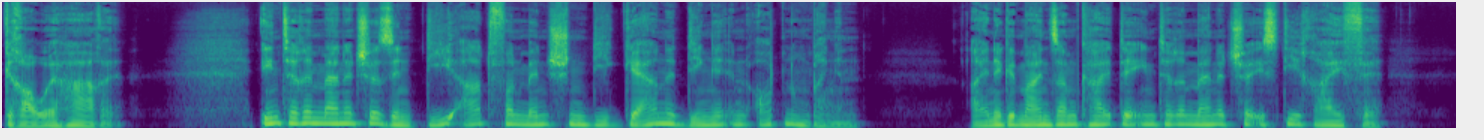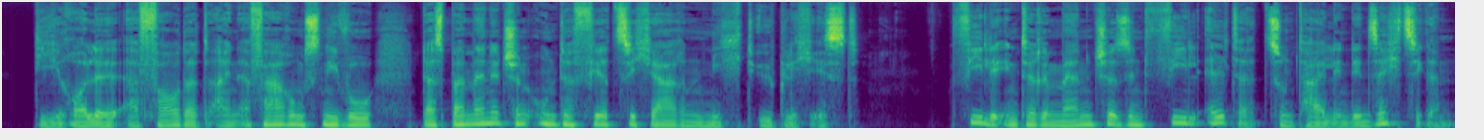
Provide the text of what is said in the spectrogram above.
Graue Haare. Interim-Manager sind die Art von Menschen, die gerne Dinge in Ordnung bringen. Eine Gemeinsamkeit der Interim-Manager ist die Reife, die Rolle erfordert ein Erfahrungsniveau, das bei Managern unter 40 Jahren nicht üblich ist. Viele Interim-Manager sind viel älter, zum Teil in den 60ern.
